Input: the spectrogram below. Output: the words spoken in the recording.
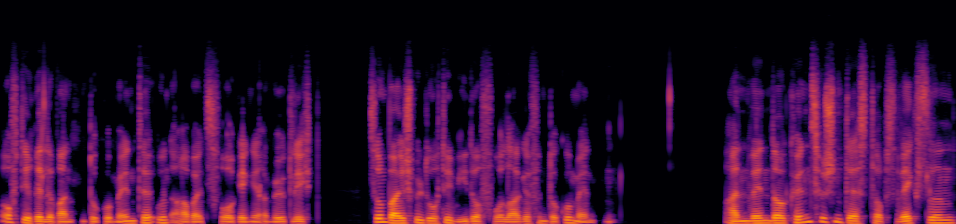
auf die relevanten Dokumente und Arbeitsvorgänge ermöglicht, zum Beispiel durch die Wiedervorlage von Dokumenten. Anwender können zwischen Desktops wechseln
